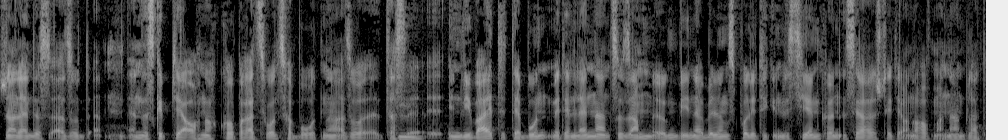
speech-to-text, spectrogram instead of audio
schon allein das, also äh, es gibt ja auch noch Kooperationsverbot. Ne? Also das, mhm. Äh, inwieweit der Bund mit den Ländern zusammen irgendwie in der Bildungspolitik investieren können, ist ja steht ja auch noch auf dem anderen Blatt.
